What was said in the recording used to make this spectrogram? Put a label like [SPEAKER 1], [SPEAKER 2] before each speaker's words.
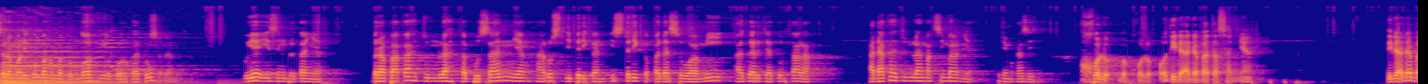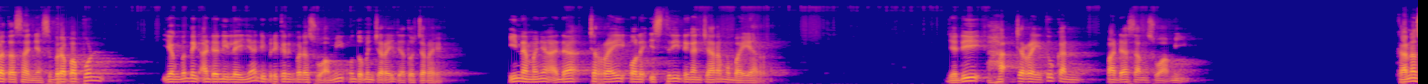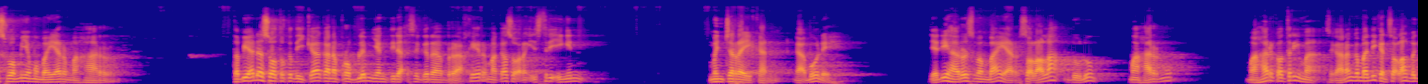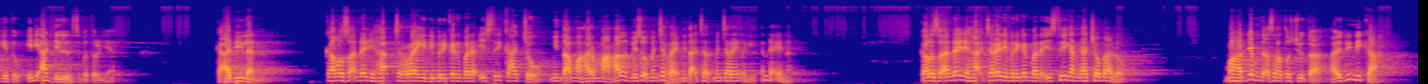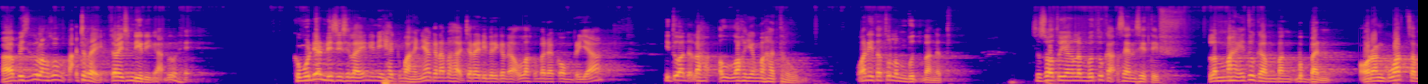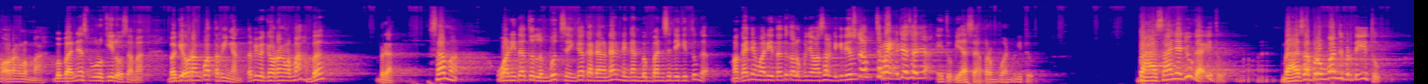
[SPEAKER 1] Assalamualaikum warahmatullahi wabarakatuh. Buya izin bertanya, berapakah jumlah tebusan yang harus diberikan istri kepada suami agar jatuh talak? Adakah jumlah maksimalnya? Terima kasih.
[SPEAKER 2] Khulu, bab khulu. Oh, tidak ada batasannya. Tidak ada batasannya. Seberapapun yang penting ada nilainya diberikan kepada suami untuk mencerai jatuh cerai. Ini namanya ada cerai oleh istri dengan cara membayar. Jadi hak cerai itu kan pada sang suami. Karena suami yang membayar mahar. Tapi ada suatu ketika karena problem yang tidak segera berakhir, maka seorang istri ingin menceraikan. Nggak boleh. Jadi harus membayar. Seolah-olah dulu maharmu, mahar kau terima. Sekarang kembalikan. Seolah begitu. Ini adil sebetulnya. Keadilan. Kalau seandainya hak cerai diberikan kepada istri kacau, minta mahar mahal, besok mencerai, minta cerai, mencerai lagi, kan tidak enak. Kalau seandainya hak cerai diberikan kepada istri kan kacau balok. Maharnya minta 100 juta, hari ini nikah. Habis itu langsung tak cerai, cerai sendiri, nggak boleh. Kemudian di sisi lain ini hikmahnya kenapa hak cerai diberikan oleh Allah kepada kaum pria? Itu adalah Allah yang maha tahu. Wanita itu lembut banget. Sesuatu yang lembut itu kak sensitif. Lemah itu gampang beban. Orang kuat sama orang lemah. Bebannya 10 kilo sama. Bagi orang kuat ringan. Tapi bagi orang lemah be berat. Sama. Wanita itu lembut sehingga kadang-kadang dengan beban sedikit itu enggak. Makanya wanita itu kalau punya masalah dikit dia sudah cerai aja saja. Itu biasa perempuan begitu. Bahasanya juga itu. Bahasa perempuan seperti itu.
